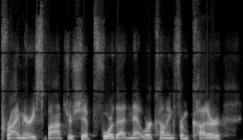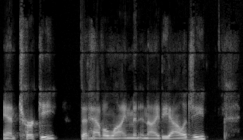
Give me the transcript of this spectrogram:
primary sponsorship for that network coming from Qatar and Turkey that have alignment and ideology,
